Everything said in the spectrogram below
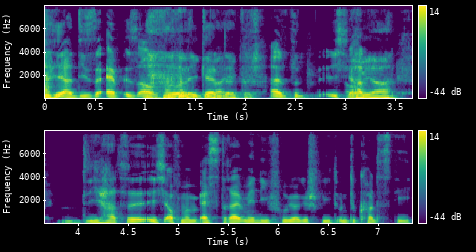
ja, diese App ist auch so Legende. also, ich oh, hab, ja. die hatte ich auf meinem S3 Mini früher gespielt und du konntest die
